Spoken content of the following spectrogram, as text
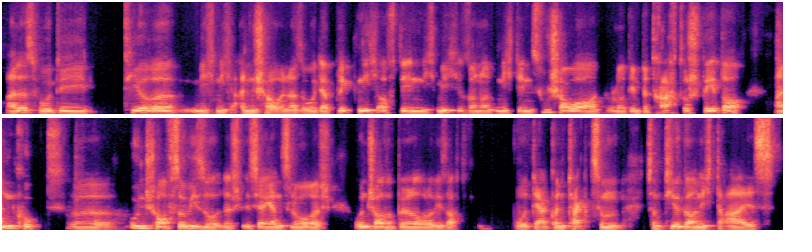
alles, wo die Tiere mich nicht anschauen. Also wo der Blick nicht auf den, nicht mich, sondern nicht den Zuschauer oder den Betrachter später anguckt. Äh, unscharf sowieso, das ist ja ganz logisch. Unscharfe Bilder oder wie gesagt, wo der Kontakt zum, zum Tier gar nicht da ist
